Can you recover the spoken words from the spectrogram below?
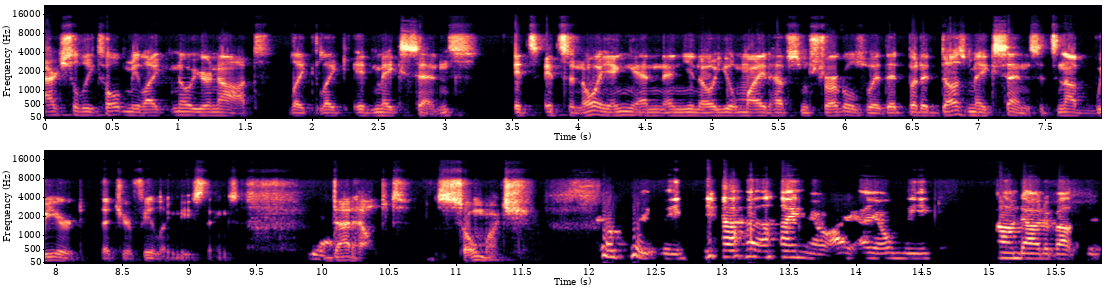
actually told me like no you're not. Like like it makes sense. It's it's annoying and and you know you might have some struggles with it but it does make sense. It's not weird that you're feeling these things. Yeah. that helped so much. Completely. Yeah i know. I, I only found out about this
